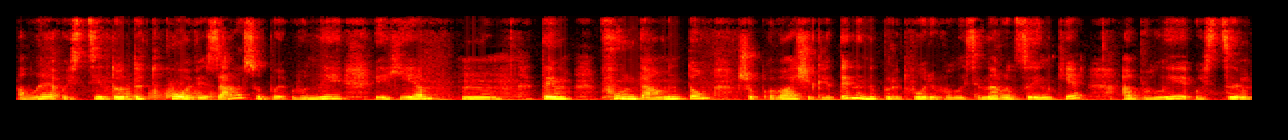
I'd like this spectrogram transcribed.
Але ось ці додаткові засоби, вони є тим фундаментом, щоб ваші клітини не перетворювалися на родзинки, а були ось цим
